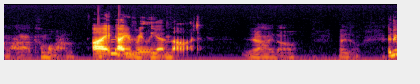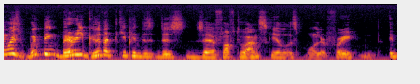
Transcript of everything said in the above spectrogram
Ah, come on. i i really am not Yeah, I know. I know. Anyways, we've been very good at keeping this this the fluff to angst skill spoiler free. It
